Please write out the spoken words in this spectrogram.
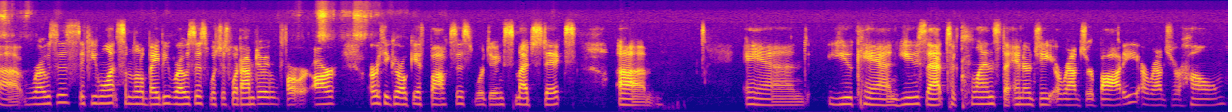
uh, roses if you want some little baby roses, which is what I'm doing for our Earthy Girl gift boxes. We're doing smudge sticks. Um, and you can use that to cleanse the energy around your body, around your home.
